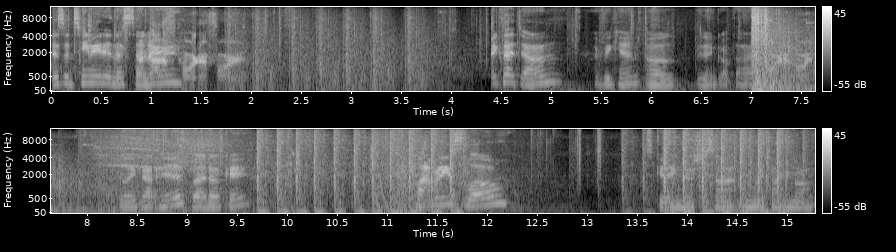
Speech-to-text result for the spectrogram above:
There's a teammate in the I center. got a porter for it. Break that down if we can. Oh, they didn't go up that high. Porter for it. I like got hit, but okay. Calamity's low. Just kidding. No, she's not. What am I talking about?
